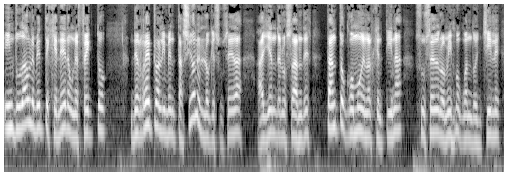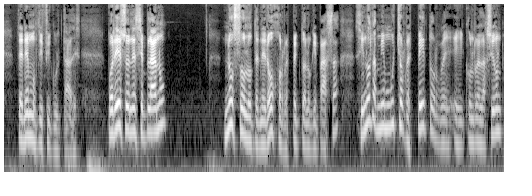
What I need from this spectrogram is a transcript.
indudablemente genera un efecto de retroalimentación en lo que suceda allende los Andes, tanto como en Argentina sucede lo mismo cuando en Chile tenemos dificultades. Por eso en ese plano, no solo tener ojo respecto a lo que pasa, sino también mucho respeto eh, con relación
